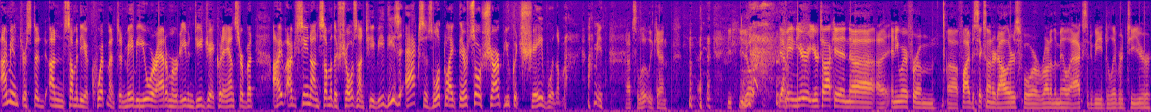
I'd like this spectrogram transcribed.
I'm interested on some of the equipment, and maybe you or Adam or even DJ could answer. But I've I've seen on some of the shows on TV, these axes look like they're so sharp you could shave with them. I mean, Absolutely, Ken. you, you don't. Yeah, I mean, you're you're talking uh, uh, anywhere from uh, five to six hundred dollars for run of the mill axe to be delivered to your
